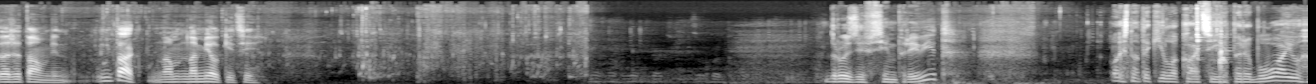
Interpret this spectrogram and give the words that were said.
Навіть там він. Він так, на, на мелкі ці. Друзі, всім привіт. Ось на такій локації перебуваю.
